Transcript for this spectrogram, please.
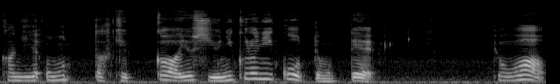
感じで思った結果よしユニクロに行こうって思って今日は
